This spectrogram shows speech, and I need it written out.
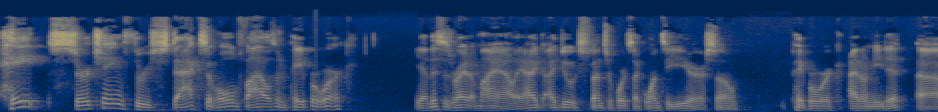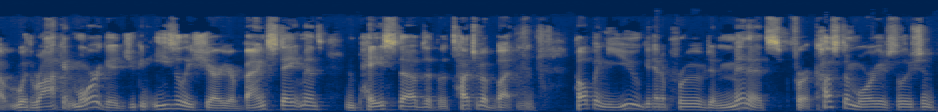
Hate searching through stacks of old files and paperwork. Yeah, this is right up my alley. I, I do expense reports like once a year, so paperwork. I don't need it. Uh, with Rocket Mortgage, you can easily share your bank statements and pay stubs at the touch of a button, helping you get approved in minutes for a custom mortgage solution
